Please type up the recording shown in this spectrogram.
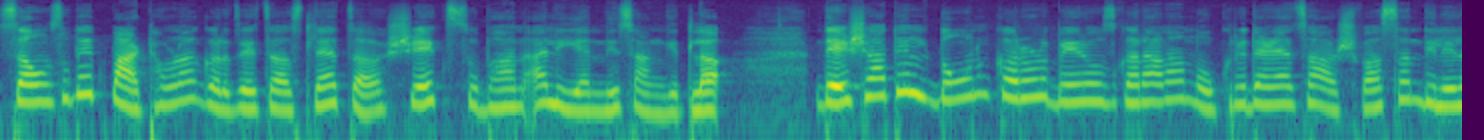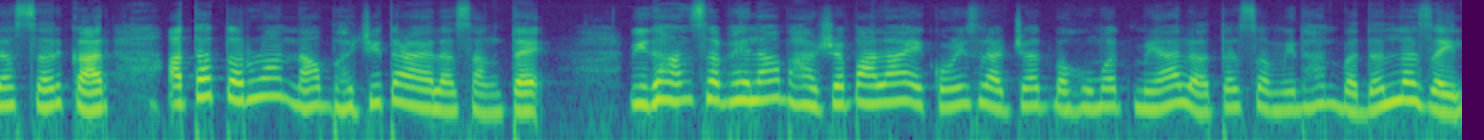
संसदेत पाठवणं गरजेचं असल्याचं शेख सुभान अली यांनी सांगितलं. देशातील दोन करोड बेरोजगारांना नोकरी देण्याचं आश्वासन दिलेलं सरकार आता तरुणांना भजी तळायला सांगतंय. विधानसभेला भाजपाला एकोणीस राज्यात बहुमत मिळालं तर संविधान बदललं जाईल.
